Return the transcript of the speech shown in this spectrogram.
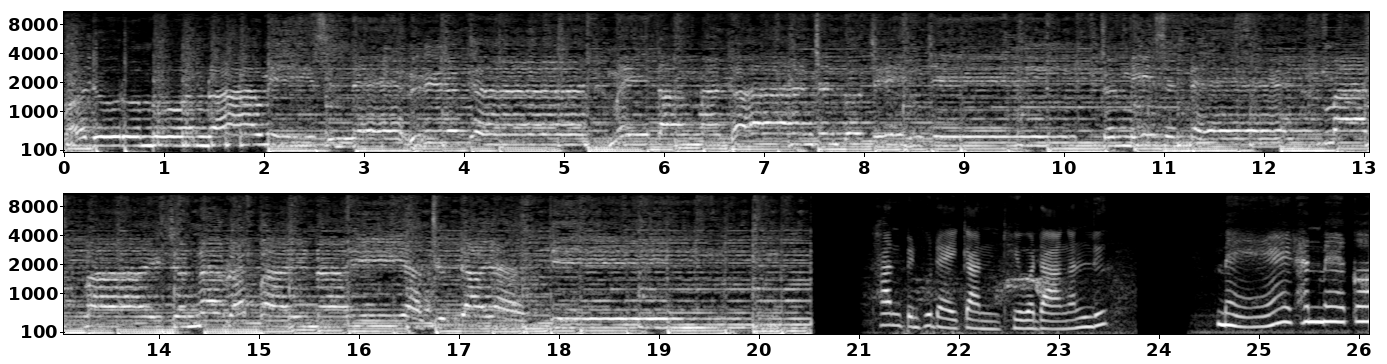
มาดูรวมรวมแล้วมีเสน่ห์ ท่านเป็นผู้ใดกันเทวดางั้นหรือแหมท่านแม่ก็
